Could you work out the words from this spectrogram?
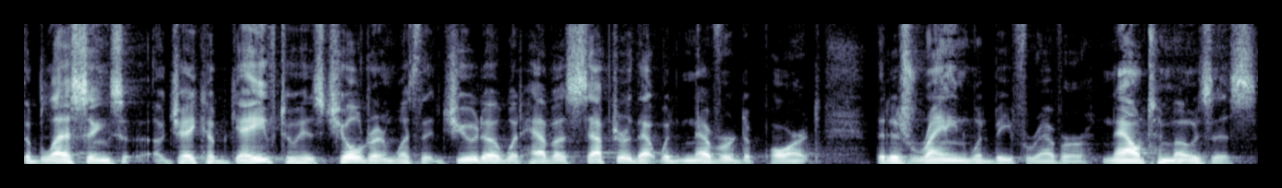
the blessings uh, Jacob gave to his children was that Judah would have a scepter that would never depart, that his reign would be forever. Now to Moses.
